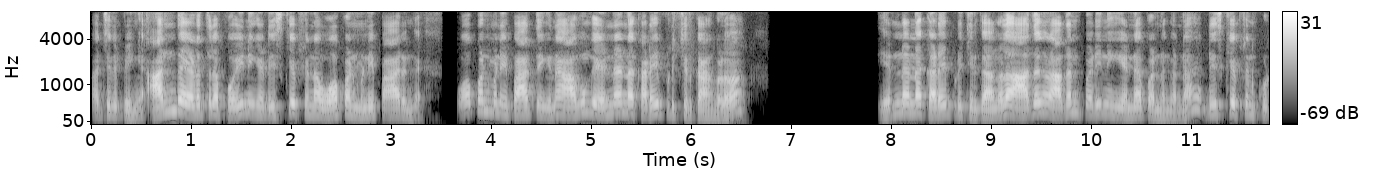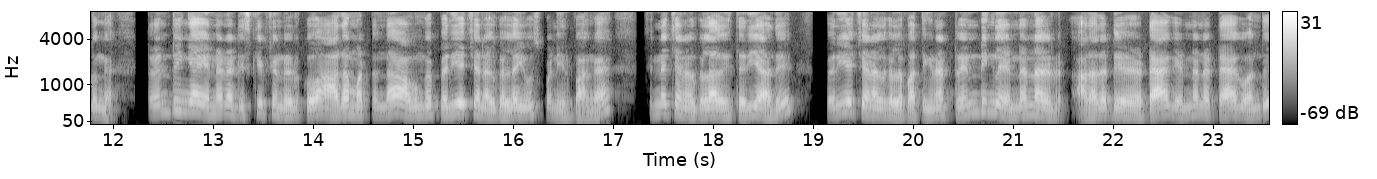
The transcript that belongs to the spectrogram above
வச்சுருப்பீங்க. அந்த இடத்துல போய் நீங்கள் டிஸ்கிரிப்ஷனை ஓப்பன் பண்ணி பாருங்கள் ஓப்பன் பண்ணி பார்த்தீங்கன்னா அவங்க என்னென்ன கடைப்பிடிச்சிருக்காங்களோ என்னென்ன கடைப்பிடிச்சிருக்காங்களோ அதன் அதன்படி நீங்கள் என்ன பண்ணுங்கன்னா டிஸ்கிரிப்ஷன் கொடுங்க. ட்ரெண்டிங்காக என்னென்ன டிஸ்கிரிப்ஷன் இருக்கோ அதை மட்டும்தான் அவங்க பெரிய சேனல்களில் யூஸ் பண்ணியிருப்பாங்க. சின்ன சேனல்களில் அது தெரியாது. பெரிய சேனல்களில் பார்த்தீங்கன்னா ட்ரெண்டிங்கில் என்னென்ன அதாவது டேக் என்னென்ன டேக் வந்து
